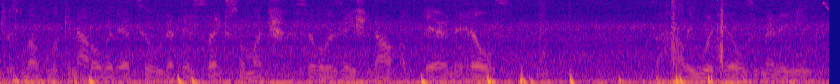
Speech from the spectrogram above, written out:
just love looking out over there too that there's like so much civilization out up there in the hills. The hollywood hills of medellin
